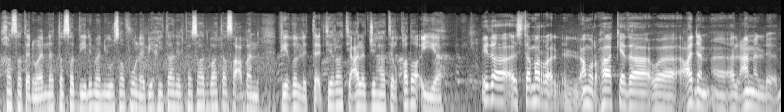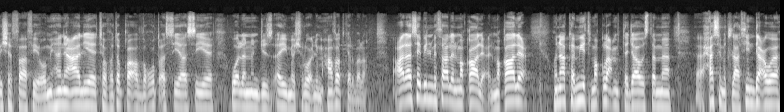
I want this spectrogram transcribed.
خاصة وأن التصدي لمن يوصفون بحيتان الفساد بات صعبا في ظل التأثيرات على الجهات القضائية. إذا استمر الأمر هكذا وعدم العمل بشفافية ومهنة عالية سوف تبقى الضغوط السياسية ولن ننجز أي مشروع لمحافظة كربلاء. على سبيل المثال المقالع. المقالع هناك 100 مقلع متجاوز تم حسم 30 دعوة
